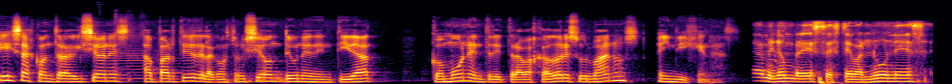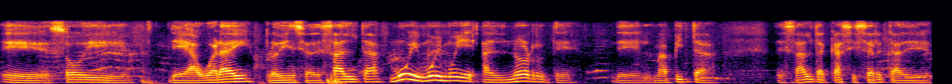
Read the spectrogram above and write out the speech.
esas contradicciones a partir de la construcción de una identidad común entre trabajadores urbanos e indígenas. Mi nombre es Esteban Núñez, eh, soy de Aguaray, provincia de Salta, muy, muy, muy al norte del mapita de Salta, casi cerca de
